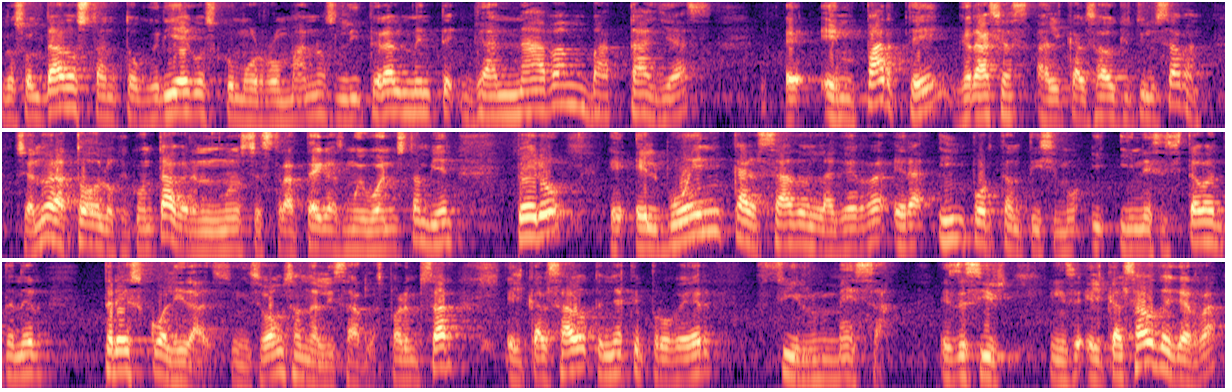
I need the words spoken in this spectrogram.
los soldados, tanto griegos como romanos, literalmente ganaban batallas eh, en parte gracias al calzado que utilizaban. O sea, no era todo lo que contaba, eran unos estrategas muy buenos también, pero eh, el buen calzado en la guerra era importantísimo y, necesitaban tener tres cualidades. vamos a analizarlas. Para empezar, el calzado tenía que proveer firmeza. Es decir, el calzado de guerra,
